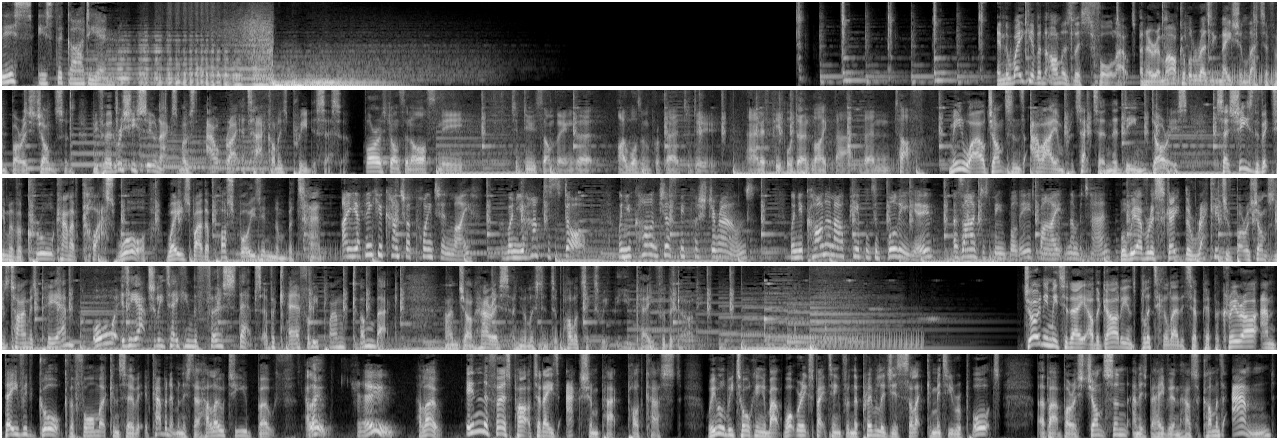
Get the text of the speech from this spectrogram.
This is The Guardian. In the wake of an honours list fallout and a remarkable resignation letter from Boris Johnson, we've heard Rishi Sunak's most outright attack on his predecessor. Boris Johnson asked me to do something that I wasn't prepared to do. And if people don't like that, then tough. Meanwhile, Johnson's ally and protector, Nadine Dorries, says she's the victim of a cruel kind of class war waged by the posh boys in number 10. I think you come to a point in life when you have to stop, when you can't just be pushed around when you can't allow people to bully you, as I've just been bullied by number 10. Will we ever escape the wreckage of Boris Johnson's time as PM? Or is he actually taking the first steps of a carefully planned comeback? I'm John Harris, and you're listening to Politics Weekly UK for The Guardian. Joining me today are The Guardian's political editor Pippa Crerar and David Gauke, the former Conservative Cabinet Minister. Hello to you both. Hello. Hello. Hello. In the first part of today's action packed podcast, we will be talking about what we're expecting from the Privileges Select Committee report about Boris Johnson and his behaviour in the House of Commons and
